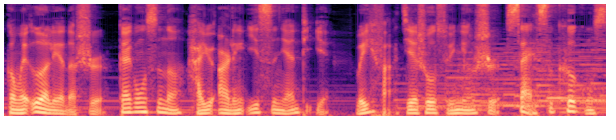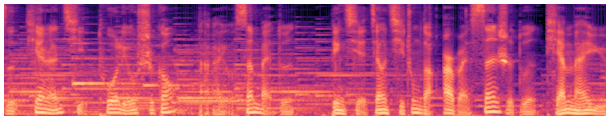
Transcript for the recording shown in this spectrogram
更为恶劣的是，该公司呢还于二零一四年底违法接收绥宁市赛斯科公司天然气脱硫石膏，大概有三百吨，并且将其中的二百三十吨填埋于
